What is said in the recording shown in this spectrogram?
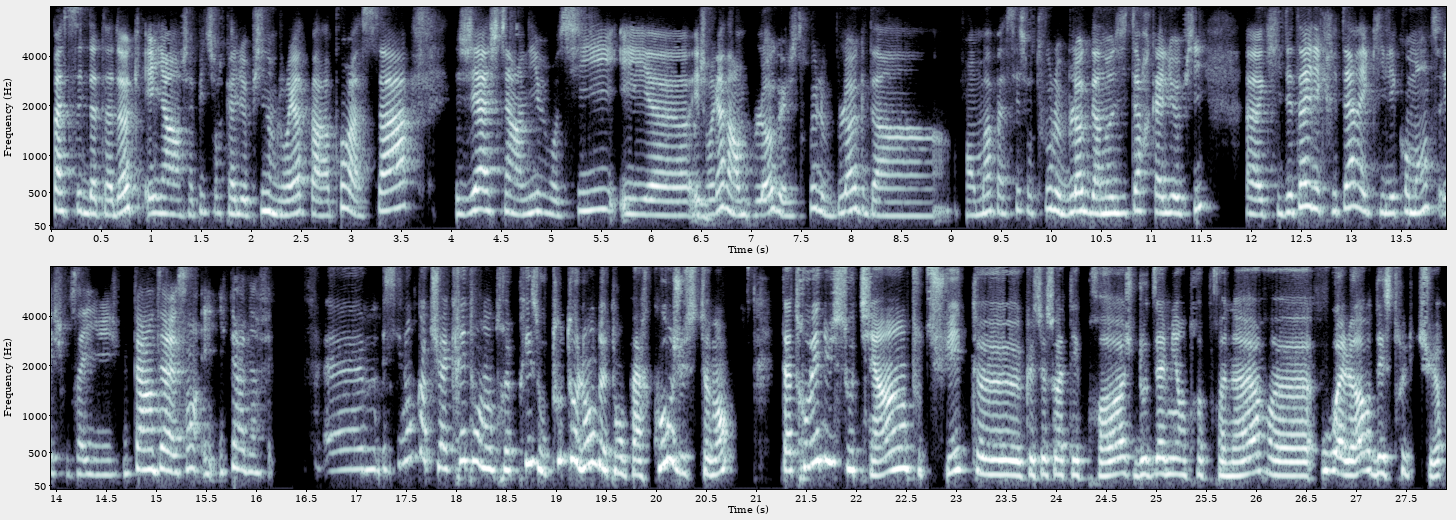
passer le Datadoc et il y a un chapitre sur Calliope, donc je regarde par rapport à ça. J'ai acheté un livre aussi et, euh, et je regarde un blog. J'ai trouvé le blog d'un, enfin on m'a passé surtout le blog d'un auditeur Calliope qui détaille les critères et qui les commente et je trouve ça hyper intéressant et hyper bien fait. Sinon, quand tu as créé ton entreprise ou tout au long de ton parcours, justement, tu as trouvé du soutien tout de suite, que ce soit tes proches, d'autres amis entrepreneurs ou alors des structures,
